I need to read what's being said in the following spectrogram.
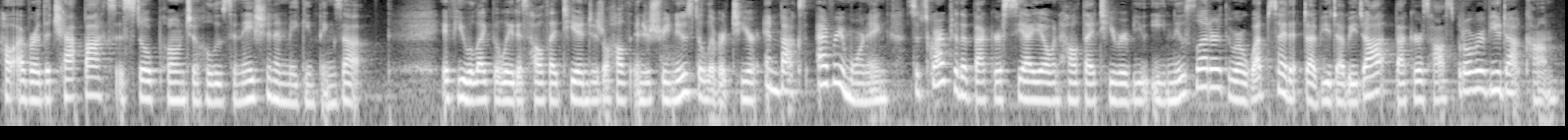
However, the chat box is still prone to hallucination and making things up. If you would like the latest health IT and digital health industry news delivered to your inbox every morning, subscribe to the Becker CIO and Health IT Review e newsletter through our website at www.beckershospitalreview.com.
